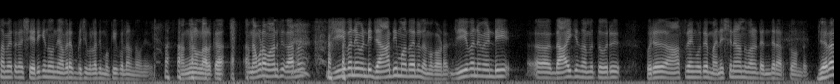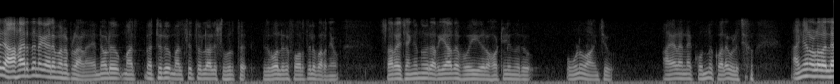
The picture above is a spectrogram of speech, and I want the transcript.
സമയത്തൊക്കെ ശരിക്കും തോന്നി അവരെ പിടിച്ച് വെള്ളത്തിൽ മുക്കി കൊല്ലാൻ തോന്നിയത്. അങ്ങനെയുള്ള ആൾക്കാർ നമ്മുടെ മനസ്സ് കാരണം ജീവന് വേണ്ടി ജാതി മതമല്ല നമുക്ക് അവിടെ? ജീവന് വേണ്ടി ദാഹിക്കുന്ന സമയത്ത് ഒരു ഒരു ആശ്രയം കൊടുത്ത മനുഷ്യനാന്ന് പറഞ്ഞിട്ട് എന്തൊരു അർത്ഥമുണ്ട്? ജയരാജ് ആഹാരത്തിന്റെ കാര്യം പറഞ്ഞപ്പോഴാണ് എന്നോട് മറ്റൊരു മത്സ്യത്തൊഴിലാളി സുഹൃത്ത് ഇതുപോലൊരു ഫോറത്തിൽ പറഞ്ഞു സാറേ ചെങ്ങന്നൂർ അറിയാതെ പോയി ഒരു ഹോട്ടലിൽ നിന്നൊരു ഊണ് വാങ്ങിച്ചു. അയാൾ എന്നെ കൊന്ന് കൊല വിളിച്ചു. അങ്ങനെയുള്ള വല്ല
